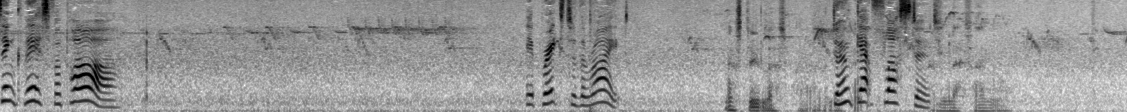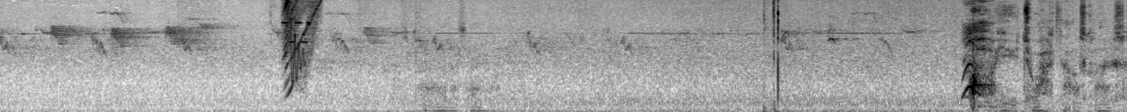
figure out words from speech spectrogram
Sink this for Pa. It breaks to the right. Let's do less power. Don't get flustered. And less angle. Less power, less angle. Oh, you twat, that was close.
